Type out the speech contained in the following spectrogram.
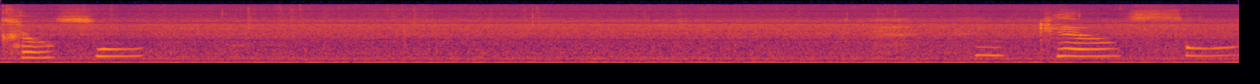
Careful. Be careful.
